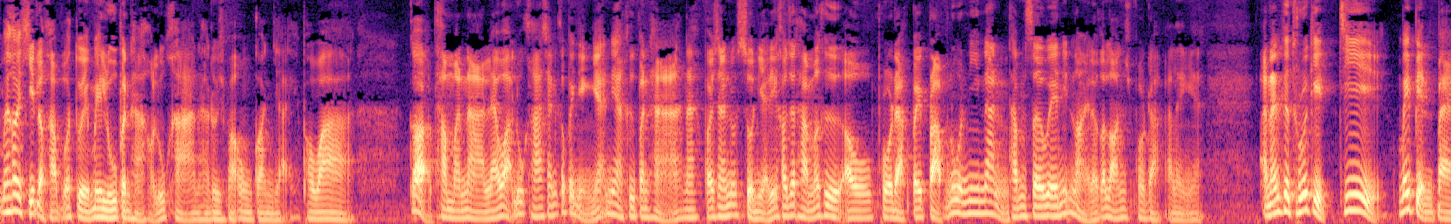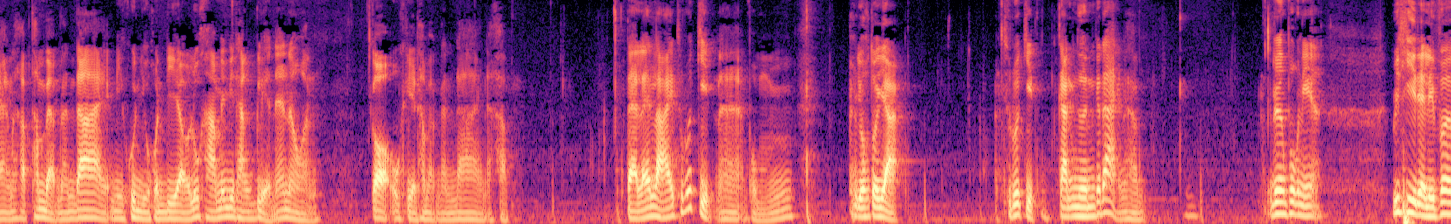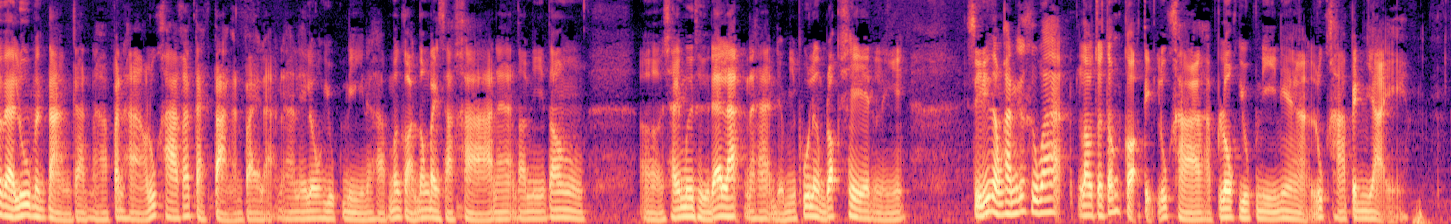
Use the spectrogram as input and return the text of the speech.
ไม่ค่อยคิดหรอกครับว่าตัวเองไม่รู้ปัญหาของลูกค้านะโดยเฉพาะองค์กรใหญ่ เพราะว่า ก็ทำมานานแล้วอะลูกค้าฉันก็เป็นอย่างเงี้ยเนี่ยคือปัญหานะเพราะฉะนั้นส่วนใหญ่ที่เขาจะทำก็คือเอา Product ไปปรับนู่นนี่นั่นทำ survey นิดหน่อยแล้วก็ launch Product อะไรเงี้ยอันนั้นคือธุรกิจที่ไม่เปลี่ยนแปลงนะครับทำแบบนั้นได้มีคุณอยู่คนเดียว ลูกค้าไม่มีทางเปลี่ยนแน่นอน ก็โอเคทำแบบนั้นได้นะครับ แต่หลาย ๆ ธุรกิจนะฮะผมยกตัวอย่างธุรกิจการเงินก็ได้นะครับ เรื่องพวกนี้ วิธี deliver value มันต่างกันนะครับปัญหาลูกค้าก็แตกต่างกันไปแล้วนะในโลกยุคนี้นะครับเมื่อก่อนต้องไปสาขานะตอนนี้ต้องออใช้มือถือได้ละนะฮะเดี๋ยวมีผู้เรื่องบล็อกเชนอะไรอย่างนี้สิ่งที่สำคัญก็คือว่าเราจะต้องเกาะติดลูกค้าครับโลกยุคนี้เนี่ยลูกค้าเป็นใหญ่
